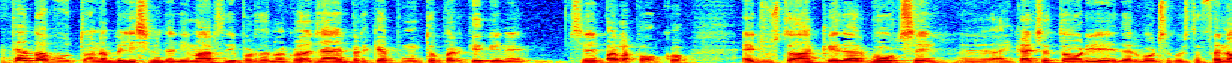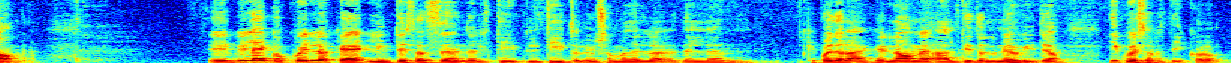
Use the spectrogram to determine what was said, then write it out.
Intanto ho avuto una bellissima idea di Marzio di portare una cosa del genere perché appunto perché viene, se ne parla poco, è giusto anche dar voce eh, ai calciatori e dar voce a questo fenomeno. E vi leggo quello che è l'intestazione del ti titolo, insomma, del, del, che poi darà anche il nome al titolo del mio video, di questo articolo.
